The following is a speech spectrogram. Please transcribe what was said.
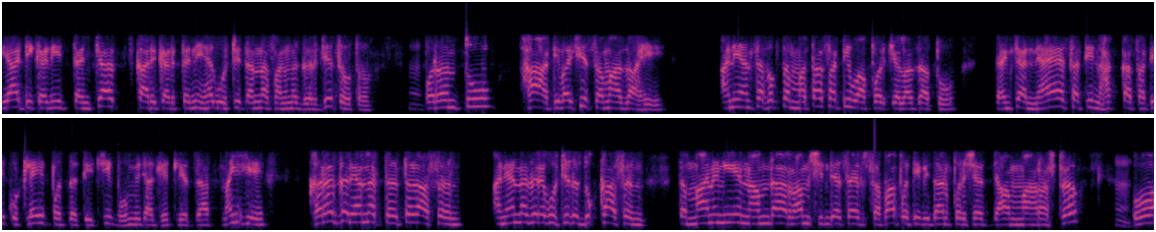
या ठिकाणी त्यांच्याच कार्यकर्त्यांनी ह्या गोष्टी त्यांना सांगणं गरजेचं होतं. परंतु हा आदिवासी समाज आहे. आणि यांचा फक्त मतासाठी वापर केला जातो. त्यांच्या न्यायासाठी हक्कासाठी कुठल्याही पद्धतीची भूमिका घेतली जात नाहीये. खरं जर यांना तळतळ असन आणि यांना जर या गोष्टीचं दुःख असन तर माननीय नामदार राम शिंदे साहेब सभापती विधान परिषद जाम महाराष्ट्र. व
